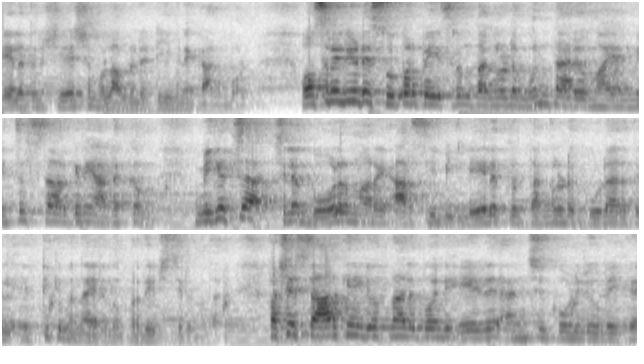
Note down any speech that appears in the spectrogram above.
ലേലത്തിന് ശേഷമുള്ള അവരുടെ ടീമിനെ കാണുമ്പോൾ. ഓസ്ട്രേലിയയുടെ സൂപ്പർ പേസറും തങ്ങളുടെ മുൻ താരവുമായ മിച്ചൽ സ്റ്റാർക്കിനെ അടക്കം മികച്ച ചില ബോളർമാരെ ആർ സി ബി ലേലത്തിൽ തങ്ങളുടെ കൂടാരത്തിൽ എത്തിക്കുമെന്നായിരുന്നു പ്രതീക്ഷിച്ചിരുന്നത്. പക്ഷേ സ്റ്റാർക്കിന് ഇരുപത്തിനാല് പോയിന്റ് ഏഴ് അഞ്ച് കോടി രൂപയ്ക്ക്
